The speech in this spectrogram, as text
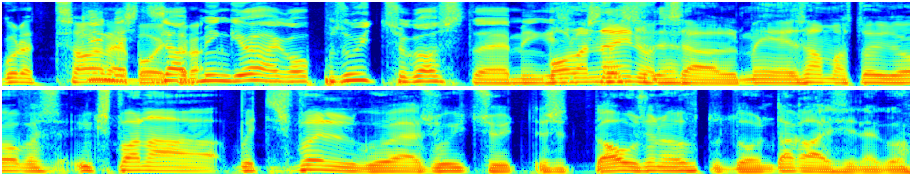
kurat, Saare kindlasti saab mingi ühekaupa suitsu ka osta ja mingi. ma olen näinud seal meie samas toidukaubas, üks vana võttis võlgu ühe suitsu, ütles, et ausõna õhtu toon tagasi nagu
